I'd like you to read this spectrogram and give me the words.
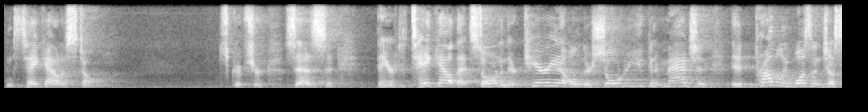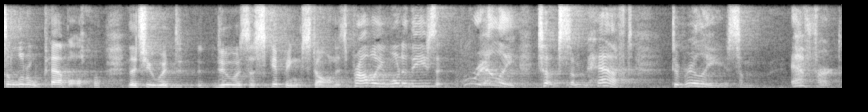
and to take out a stone. Scripture says that they are to take out that stone and they're carrying it on their shoulder. You can imagine it probably wasn't just a little pebble that you would do as a skipping stone. It's probably one of these that really took some heft to really some effort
